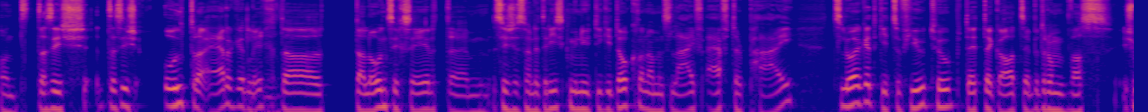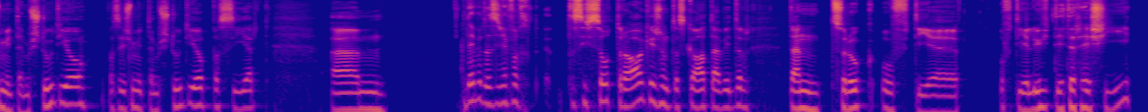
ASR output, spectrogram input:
und das ist, das ist ultra ärgerlich. Mhm. Da, da lohnt sich sehr. Ähm, es ist so eine 30-minütige Doku namens Live After Pie zu schauen. Gibt es auf YouTube. Dort geht es eben darum, was ist mit dem Studio, was ist mit dem Studio passiert. Ähm, eben, das ist einfach, das ist so tragisch und das geht auch wieder dann zurück auf die, auf die Leute in der Regie,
